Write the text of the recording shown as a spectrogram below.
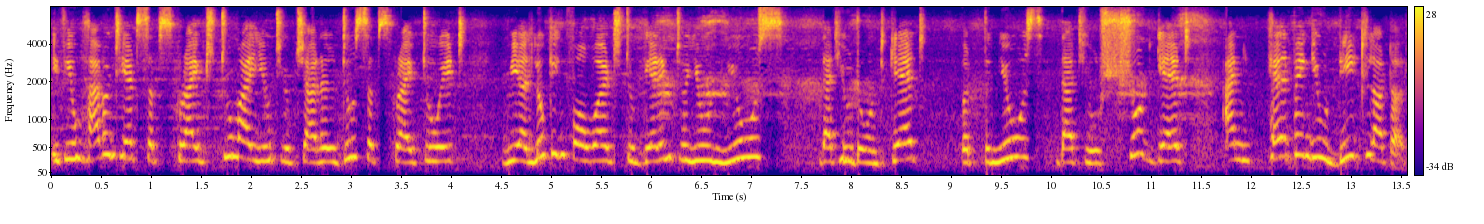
If you haven't yet subscribed to my YouTube channel, do subscribe to it. We are looking forward to getting to you news that you don't get, but the news that you should get and helping you declutter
